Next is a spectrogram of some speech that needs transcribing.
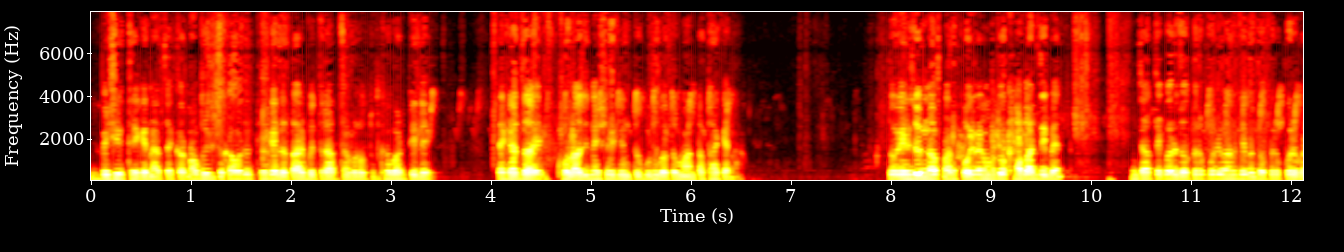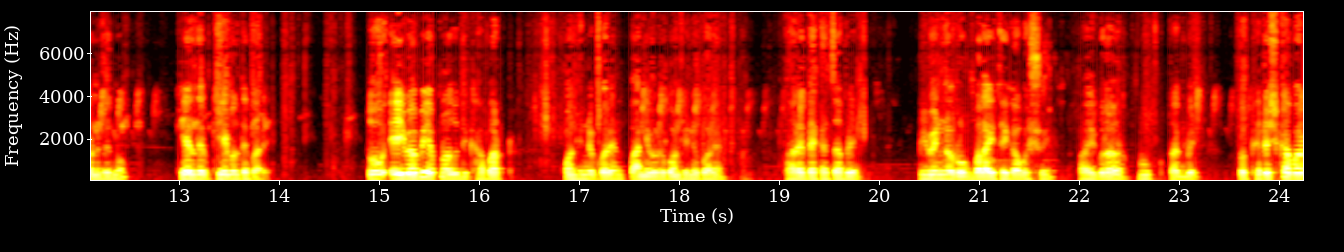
বেশি থেকে না যায়। কারণ অবশিষ্ট খাবার যদি থেকে যায়, তার ভিতরে আপনি আবার নতুন খাবার দিলে দেখা যায় খোলা জিনিসের কিন্তু গুণগত মানটা থাকে না। তো এর জন্য আপনার পরিমাণ মতো খাবার দিবেন। যাতে করে যতটুকু পরিমাণ দেবেন ততটুকু পরিমাণের জন্য খেলতে, খেয়ে ফেলতে পারে। তো এইভাবেই আপনারা যদি খাবার কন্টিনিউ করেন পানিভাবে কন্টিনিউ করেন, তাহলে দেখা যাবে বিভিন্ন রোগবালাই থেকে অবশ্যই পাখিগুলোর মুক্ত থাকবে। তো ফ্রেশ খাবার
